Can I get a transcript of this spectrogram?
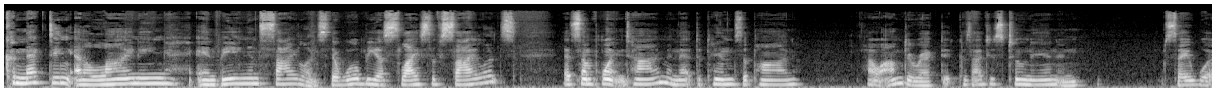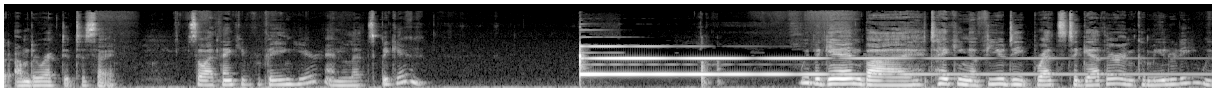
connecting and aligning and being in silence. There will be a slice of silence at some point in time, and that depends upon how I'm directed because I just tune in and say what I'm directed to say. So I thank you for being here, and let's begin. We begin by taking a few deep breaths together in community. We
